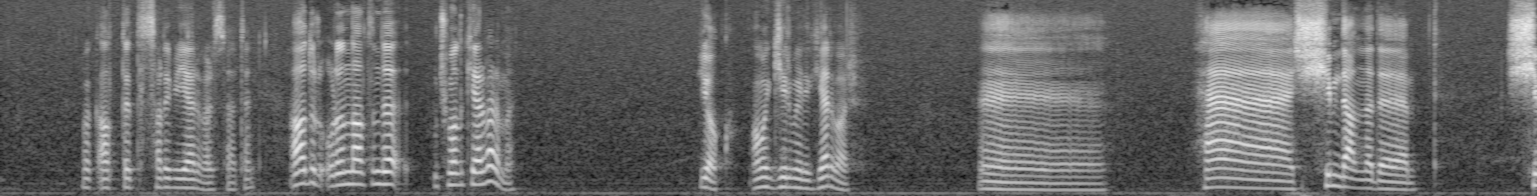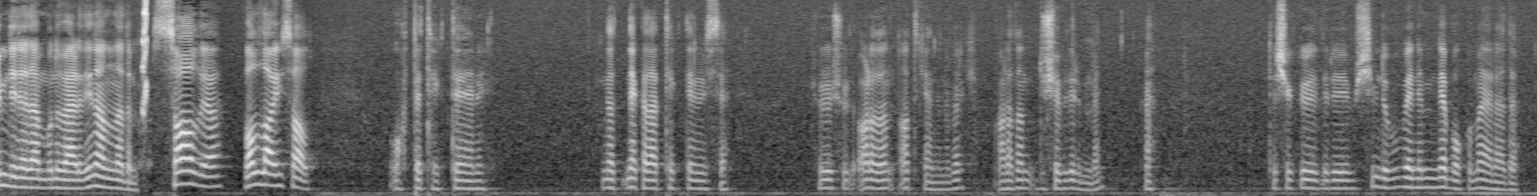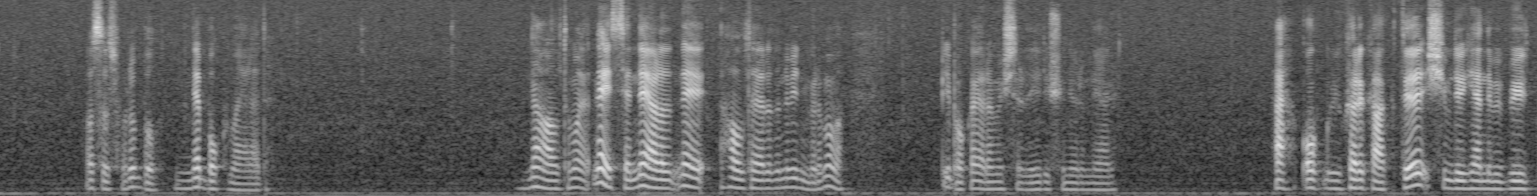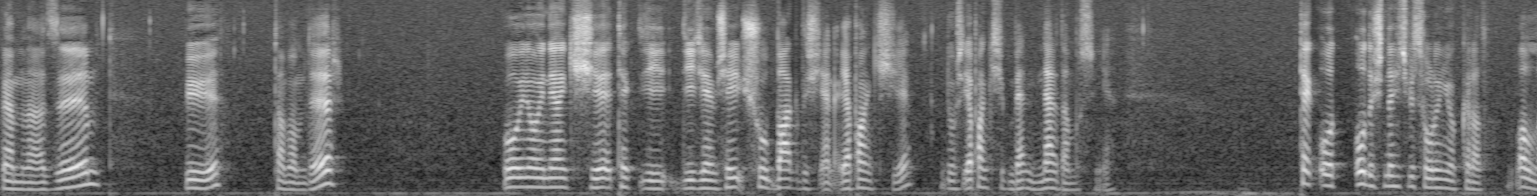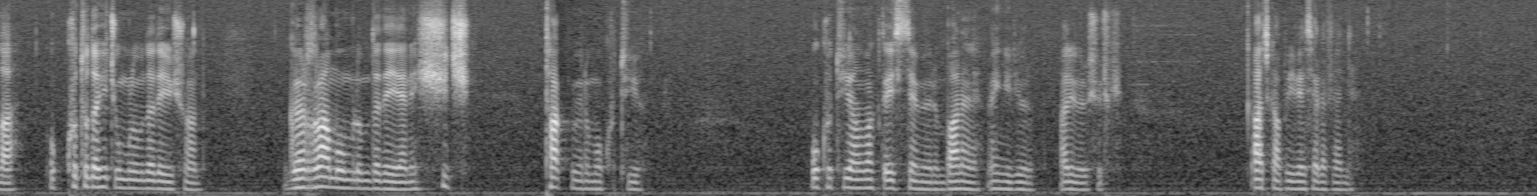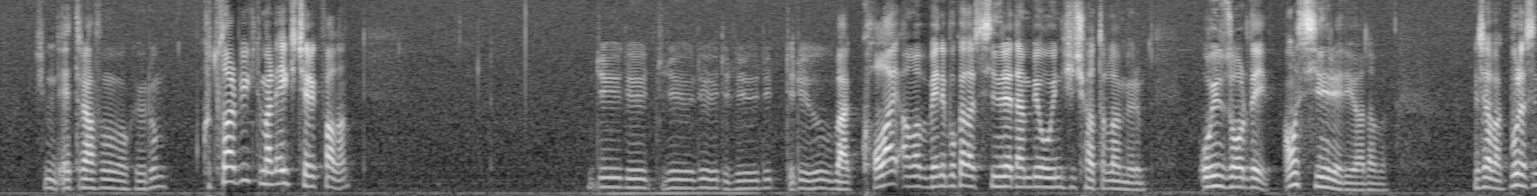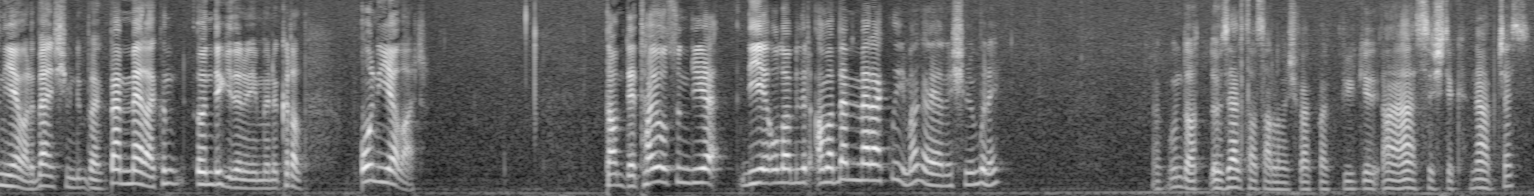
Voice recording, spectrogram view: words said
Bak altta sarı bir yer var zaten. Aa dur oranın altında uçmalık yer var mı? Yok. Ama girmelik yer var. Ee... He, şimdi anladım. Şimdi neden bunu verdiğini anladım. Sağ ol ya. Vallahi sağ ol. Oh be tekte yani. Ne, ne kadar teklenirse. Şöyle şöyle aradan at kendini belki. Aradan düşebilirim ben. Heh. Teşekkür ederim. Şimdi bu benim ne bokuma yaradı? Asıl soru bu. Ne bokuma yaradı? Ne altıma neyse ne yaradı ne halta yaradığını bilmiyorum ama bir boka yaramıştır diye düşünüyorum yani. Heh o yukarı kalktı. Şimdi kendimi büyütmem lazım. Büyü. Tamamdır. Bu oyunu oynayan kişiye tek di- diyeceğim şey şu bug dışı yani yapan kişiye. Doğrusu yapan kişi ben nereden bulsun ya? Tek o, o dışında hiçbir sorun yok kral. Valla. O kutuda hiç umurumda değil şu an. Gram umurumda değil yani hiç takmıyorum o kutuyu. O kutuyu almak da istemiyorum. Bana ne? Ben gidiyorum. Hadi görüşürüz. Aç kapıyı Veysel Efendi. Şimdi etrafıma bakıyorum. Kutular büyük ihtimalle ek içerik falan. Bak kolay ama beni bu kadar sinir eden bir oyun hiç hatırlamıyorum. Oyun zor değil ama sinir ediyor adamı. Mesela bak burası niye var? Ben şimdi bak ben merakın önde gideneyim yani kral. O niye var? Tam detay olsun diye diye olabilir ama ben meraklıyım aga yani şimdi bu ne? Bak bunu da özel tasarlamış bak bak büyük yer- ha, sıçtık. Ne yapacağız?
